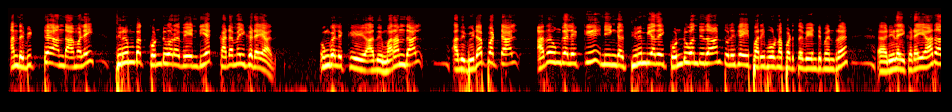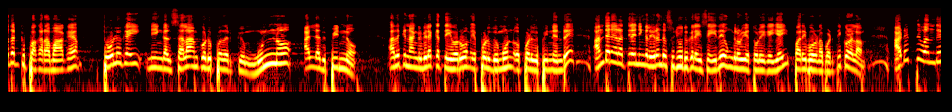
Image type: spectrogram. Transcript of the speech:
அந்த விட்ட அந்த அமலை திரும்ப கொண்டு வர வேண்டிய கடமை கிடையாது. உங்களுக்கு அது மறந்தால் அது விடப்பட்டால் அது உங்களுக்கு நீங்கள் திரும்பி அதை கொண்டு வந்துதான் தொழுகையை பரிபூர்ணப்படுத்த வேண்டும் என்ற நிலை கிடையாது. அதற்கு பகரமாக தொழுகை நீங்கள் சலாம் கொடுப்பதற்கு முன்னோ அல்லது பின்னோ. அதுக்கு நாங்கள் விளக்கத்தை வருவோம். எப்பொழுது முன் எப்பொழுது பின் என்று. அந்த நேரத்தில் நீங்கள் இரண்டு சுஜூதுகளை செய்து உங்களுடைய தொழுகையை பரிபூர்ணப்படுத்திக் கொள்ளலாம். அடுத்து வந்து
